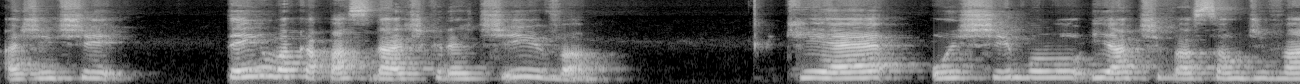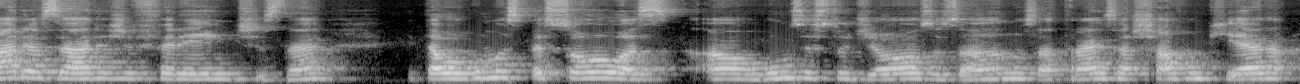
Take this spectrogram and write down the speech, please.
a gente tem uma capacidade criativa que é o estímulo e ativação de várias áreas diferentes, né? Então, algumas pessoas, alguns estudiosos há anos atrás achavam que era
